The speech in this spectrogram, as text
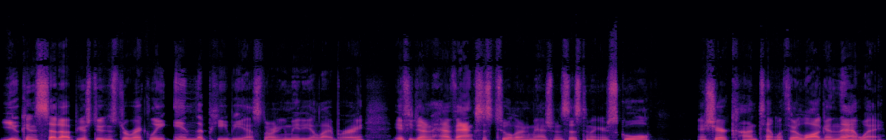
you can set up your students directly in the PBS Learning Media Library if you don't have access to a learning management system at your school and share content with their login that way.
